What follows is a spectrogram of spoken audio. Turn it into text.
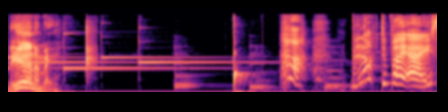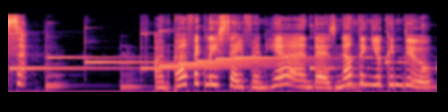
The enemy! Ha! Blocked by ice! I'm perfectly safe in here and there's nothing you can do.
